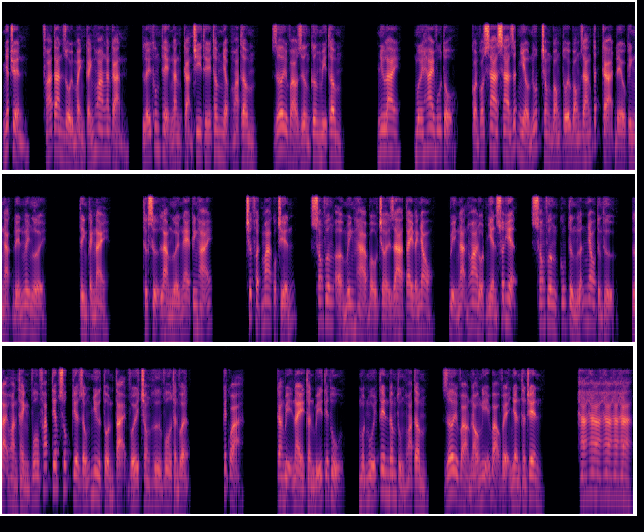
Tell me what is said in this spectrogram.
nhất chuyển, phá tan rồi mảnh cánh hoa ngăn cản, lấy không thể ngăn cản chi thế thâm nhập hoa tâm, rơi vào dương cương mi tâm. Như lai, mười hai vũ tổ, còn có xa xa rất nhiều nút trong bóng tối bóng dáng tất cả đều kinh ngạc đến ngây người. Tình cảnh này, thực sự làm người nghe kinh hãi. Trước phật ma cuộc chiến song phương ở minh hà bầu trời ra tay đánh nhau, bị ngạn hoa đột nhiên xuất hiện, song phương cũng từng lẫn nhau từng thử, lại hoàn thành vô pháp tiếp xúc kia giống như tồn tại với trong hư vô thần vận. Kết quả, càng bị này thần bí tiến thủ, một mũi tên đâm thủng hoa tâm, rơi vào nó nghĩ bảo vệ nhân thân trên. Ha ha ha ha ha.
